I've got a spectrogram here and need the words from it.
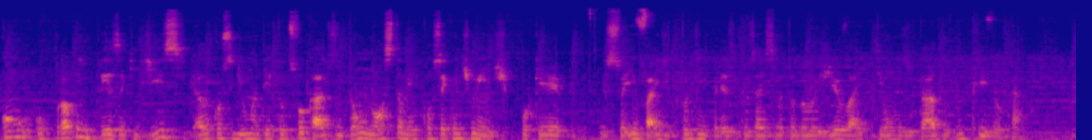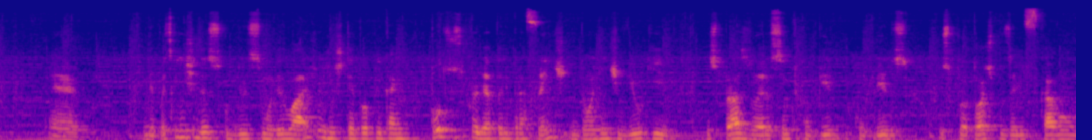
como a própria empresa que disse, ela conseguiu manter todos focados, então nós também, consequentemente, porque isso aí vai de toda empresa que usar essa metodologia vai ter um resultado incrível, cara. É, depois que a gente descobriu esse modelo ágil, a gente tentou aplicar em todos os projetos ali para frente, então a gente viu que os prazos eram sempre cumpridos, os protótipos ali ficavam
